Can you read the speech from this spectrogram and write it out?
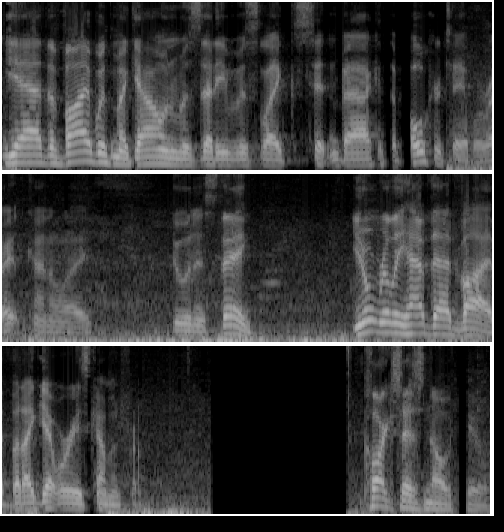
yeah, the vibe with McCown was that he was like sitting back at the poker table, right? Kind of like doing his thing. You don't really have that vibe, but I get where he's coming from. Clark says no, too.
